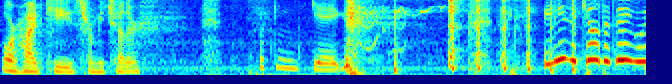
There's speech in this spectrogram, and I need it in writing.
Or hide keys from each other. Fucking gig. we need to kill the thing. We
